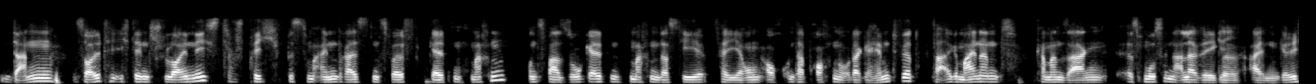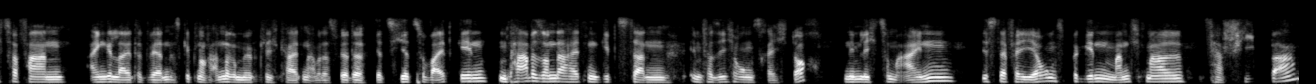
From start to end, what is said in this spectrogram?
dann sollte ich den schleunigst, sprich bis zum 31.12. geltend machen. Und zwar so geltend machen, dass die Verjährung auch unterbrochen oder gehemmt wird. Verallgemeinernd kann man sagen, es muss in aller Regel ein Gerichtsverfahren eingeleitet werden. Es gibt noch andere Möglichkeiten, aber das würde jetzt hier zu weit gehen. Ein paar Besonderheiten gibt es dann im Versicherungsrecht doch, nämlich zum einen ist der Verjährungsbeginn manchmal verschiebbar,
